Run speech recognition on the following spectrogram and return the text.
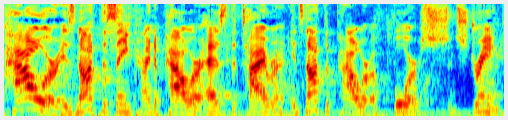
power is not the same kind of power as the tyrant. It's not the power of force and strength.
